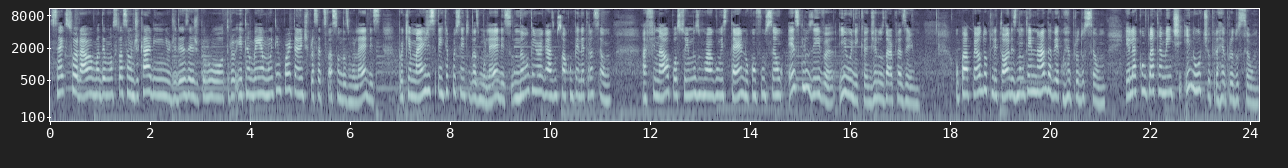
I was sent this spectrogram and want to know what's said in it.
Sexo oral é uma demonstração de carinho, de desejo pelo outro e também é muito importante para a satisfação das mulheres, porque mais de 70% das mulheres não têm orgasmo só com penetração. Afinal, possuímos um órgão externo com função exclusiva e única de nos dar prazer. O papel do clitóris não tem nada a ver com reprodução. Ele é completamente inútil para a reprodução.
